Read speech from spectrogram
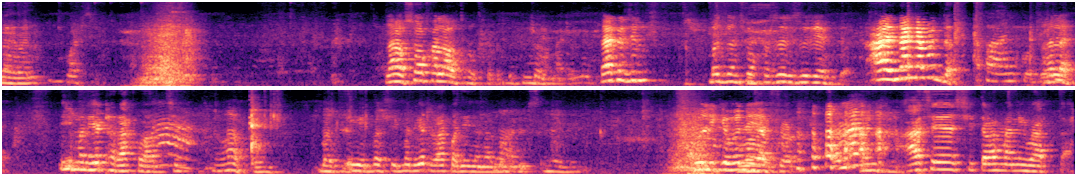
લાવવાનું. લાવ સોફા લાવ થોડું થોડું. બધું રાત્રિજી બધાને સોફા સરી સરી આ નાના બધા હલે. એ મને હેઠા રાખવા આવશે છે. હા બદલે. એ બસ એ મને હેઠા રાખવા દેજો મારા. બોલી કે મને આપશો આ છે શીતળામાની વાર્તા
